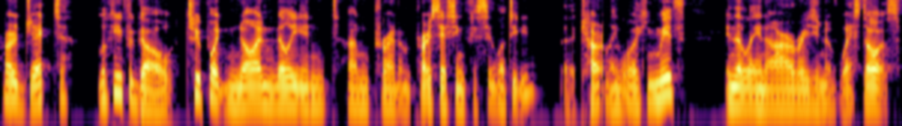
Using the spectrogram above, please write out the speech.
project looking for gold, 2.9 million tonne per annum processing facility that they're currently working with in the Leonora region of West Oz.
